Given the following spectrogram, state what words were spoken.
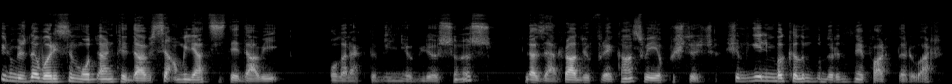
Günümüzde varisin modern tedavisi ameliyatsız tedavi olarak da biliniyor biliyorsunuz. Lazer, radyo frekans ve yapıştırıcı. Şimdi gelin bakalım bunların ne farkları var.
